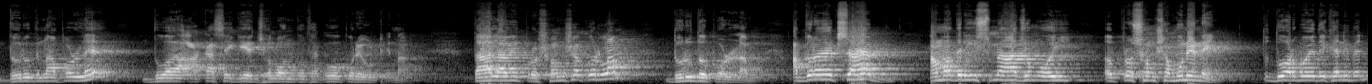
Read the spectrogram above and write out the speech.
দুরুদ না পড়লে দোয়া আকাশে গিয়ে ঝুলন্ত থাকে, ওপরে ওঠে না। তাহলে আমি প্রশংসা করলাম, দুরুদও পড়লাম। আব্দুল রাজাক সাহেব, আমাদের ইসমে আজম ওই প্রশংসা মনে নেই। তো দুয়ার বইয়ে দেখে নেবেন।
